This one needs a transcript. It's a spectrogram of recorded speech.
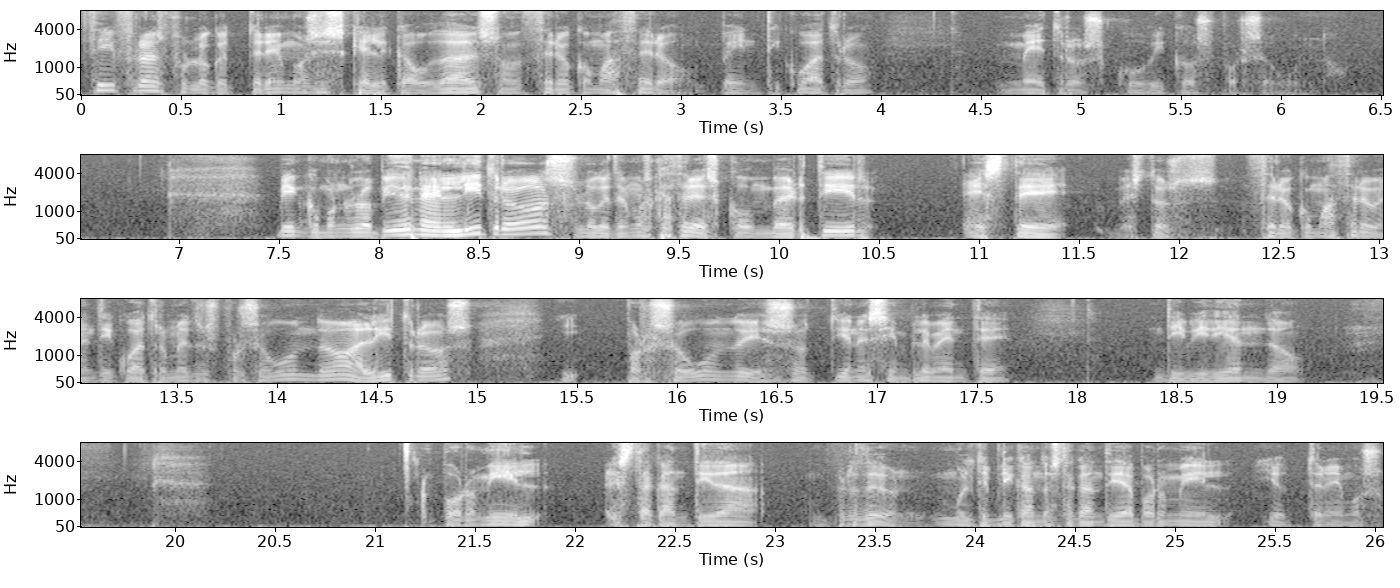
cifras, pues lo que tenemos es que el caudal son 0,024 metros cúbicos por segundo. Bien, como nos lo piden en litros, lo que tenemos que hacer es convertir este, estos 0,024 metros por segundo a litros y, por segundo y eso se obtiene simplemente dividiendo por mil esta cantidad perdón, multiplicando esta cantidad por 1000 y obtenemos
